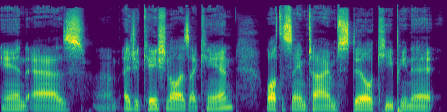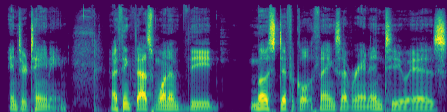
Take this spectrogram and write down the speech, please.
and as um, educational as I can, while at the same time still keeping it entertaining. I think that's one of the most difficult things I've ran into is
